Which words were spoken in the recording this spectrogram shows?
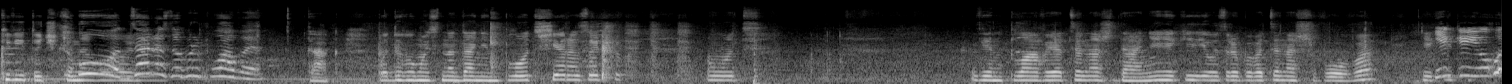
квіточки на О, зараз добре плаває. Так, подивимось на Данін плод ще разочок. От. Він плаває, це наш Даня, який його зробив, а це наш Вова, який, Який його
